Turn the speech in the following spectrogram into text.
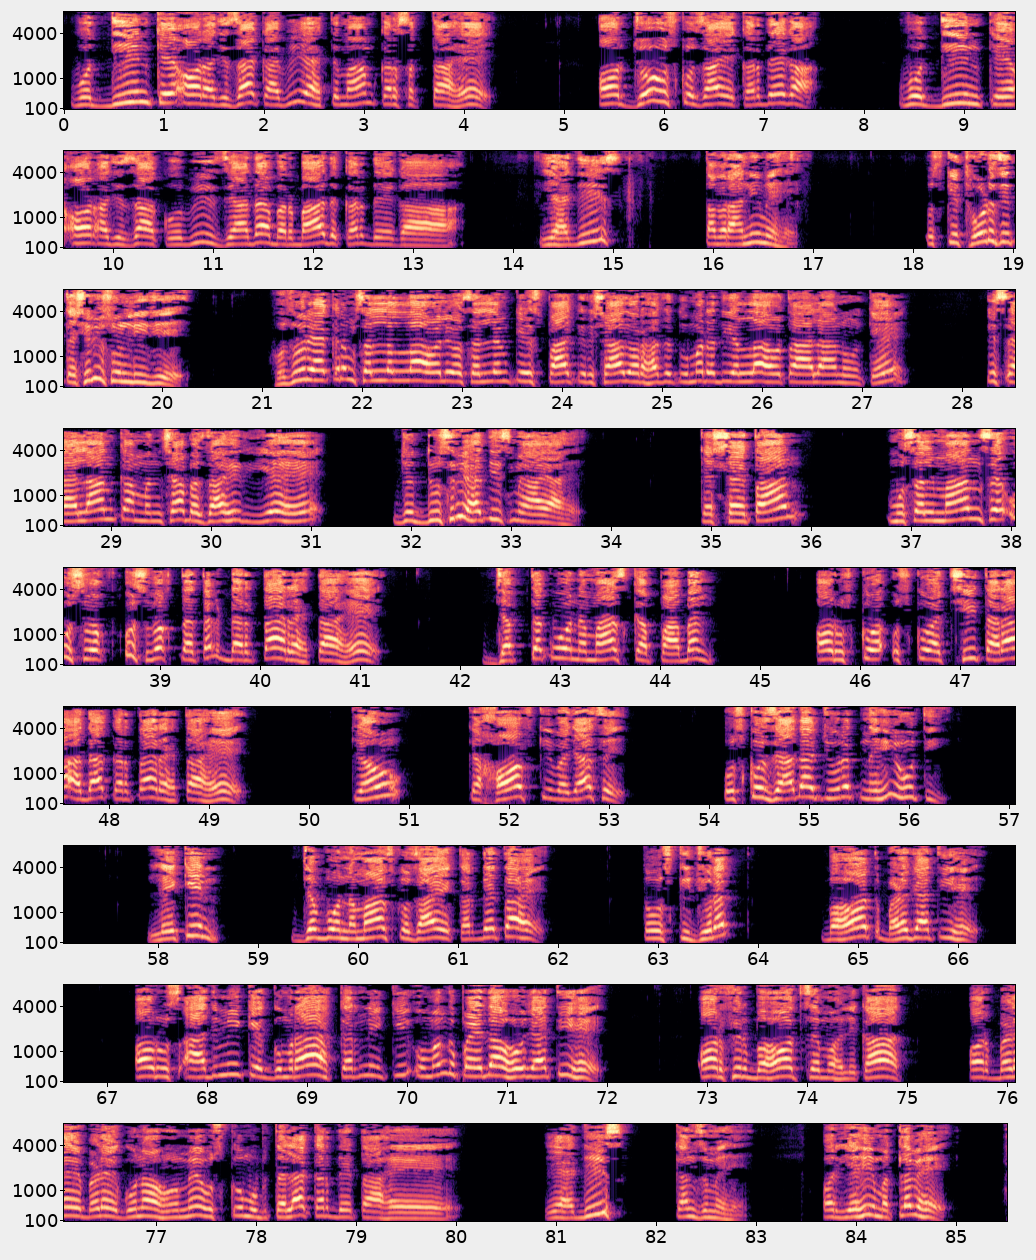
وہ دین کے اور اجزاء کا بھی اہتمام کر سکتا ہے اور جو اس کو ضائع کر دے گا وہ دین کے اور اجزاء کو بھی زیادہ برباد کر دے گا۔ یہ حدیث تبرانی میں ہے۔ اس کی تھوڑی سی تشریح سن لیجیے۔ حضور اکرم صلی اللہ علیہ وسلم کے اس پاک ارشاد اور حضرت عمر رضی اللہ تعالی عنہ کے اس اعلان کا منشا بظاہر یہ ہے جو دوسری حدیث میں آیا ہے کہ شیطان مسلمان سے اس وقت اس وقت تک ڈرتا رہتا ہے۔ جب تک وہ نماز کا پابند اور اس کو اس کو اچھی طرح ادا کرتا رہتا ہے۔ کیوں؟ کہ خوف کی وجہ سے اس کو زیادہ جرت نہیں ہوتی۔ لیکن جب وہ نماز کو ضائع کر دیتا ہے تو اس کی جرت بہت بڑھ جاتی ہے۔ اور اس آدمی کے گمراہ کرنے کی امنگ پیدا ہو جاتی ہے۔ اور پھر بہت سے مہلکات اور بڑے بڑے گناہوں میں اس کو مبتلا کر دیتا ہے۔ یہ حدیث کنز میں ہے۔ اور یہی مطلب ہے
